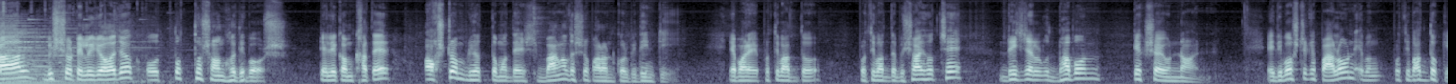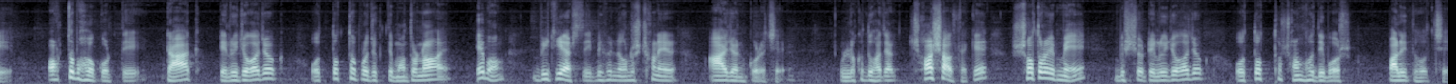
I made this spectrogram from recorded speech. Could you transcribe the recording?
কাল বিশ্ব টেলিযোগাযোগ ও তথ্য সংঘ দিবস। টেলিকম খাতের অষ্টম বৃহত্তম দেশ বাংলাদেশও পালন করবে দিনটি। এবারে প্রতিবাদ্য প্রতিবাদ্য বিষয় হচ্ছে ডিজিটাল উদ্ভাবন, টেকসই উন্নয়ন। এই দিবসটিকে পালন এবং প্রতিবাদ্যকে অর্থবহ করতে ডাক, টেলিযোগাযোগ ও তথ্য প্রযুক্তি মন্ত্রণালয় এবং বিটিআরসি বিভিন্ন অনুষ্ঠানের আয়োজন করেছে। উল্লেখ্য দু সাল থেকে সতেরোই মে বিশ্ব টেলিযোগাযোগ ও তথ্য সংঘ দিবস পালিত হচ্ছে।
